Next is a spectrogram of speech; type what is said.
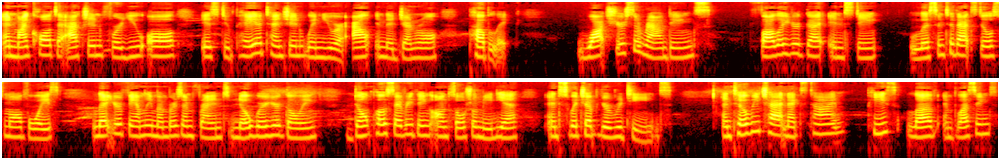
And my call to action for you all is to pay attention when you are out in the general public. Watch your surroundings, follow your gut instinct, listen to that still small voice, let your family members and friends know where you're going. Don't post everything on social media and switch up your routines. Until we chat next time, peace, love, and blessings.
